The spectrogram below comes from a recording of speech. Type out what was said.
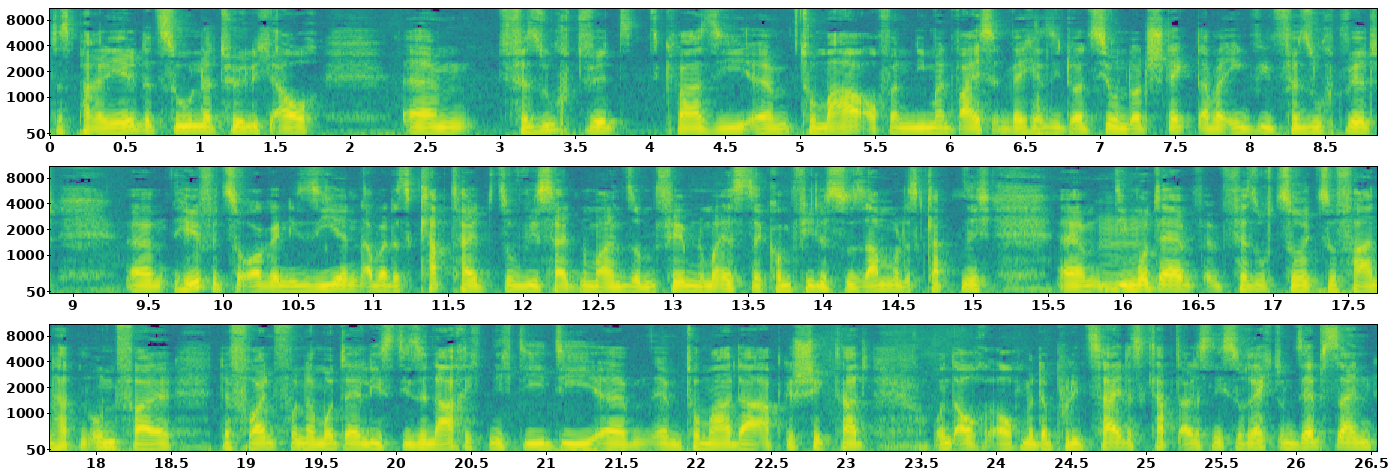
das parallel dazu natürlich auch ähm, versucht wird, quasi ähm, Thomas, auch wenn niemand weiß, in welcher Situation dort steckt, aber irgendwie versucht wird, ähm, Hilfe zu organisieren, aber das klappt halt so, wie es halt nun mal in so einem Film nun mal ist, da kommt vieles zusammen und es klappt nicht. Ähm, Die Mutter versucht zurückzufahren, hat einen Unfall, der Freund von der Mutter liest diese Nachricht nicht, die, die ähm, ähm, Thomas da abgeschickt hat. Und auch, auch mit der Polizei, das klappt alles nicht so recht. Und selbst sein,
